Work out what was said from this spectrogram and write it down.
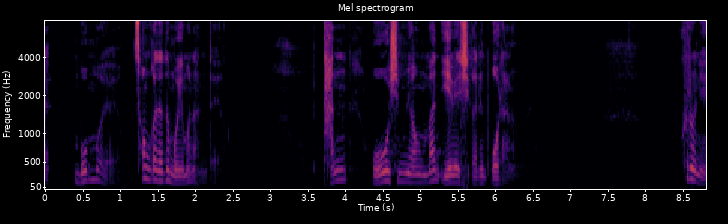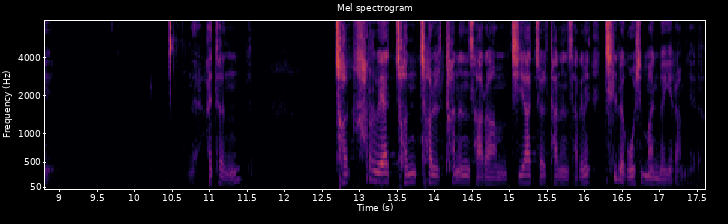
예, 못 모여요. 선거대도 모이면 안 돼요. 단 50명만 예배 시간에 오라는 거예요. 그러니 네, 하여튼 전- 하루에 전철 타는 사람, 지하철 타는 사람이 750만 명이랍니다.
